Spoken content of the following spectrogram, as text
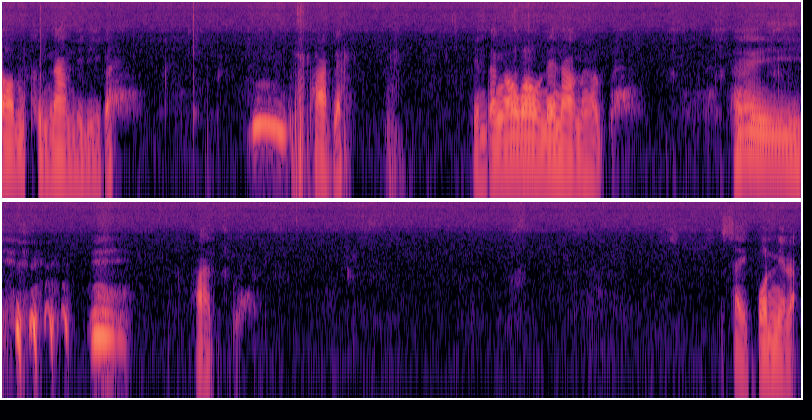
ล้อมนขึ้นน้ำดีๆก็พลาดเลย เห็นแต่เงาเว้าแนะนำนะครับ เฮ้ยพลาดใส่ปนนี่แหละ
